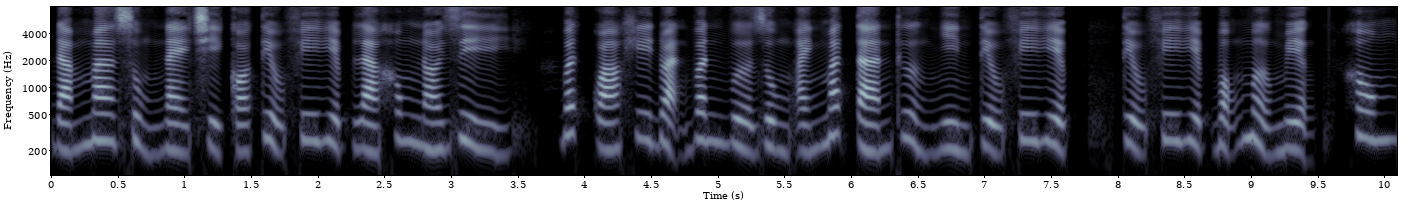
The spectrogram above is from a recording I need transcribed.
Đám ma sủng này chỉ có tiểu phi hiệp là không nói gì. Bất quá khi đoạn vân vừa dùng ánh mắt tán thưởng nhìn tiểu phi hiệp, tiểu phi hiệp bỗng mở miệng, không,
